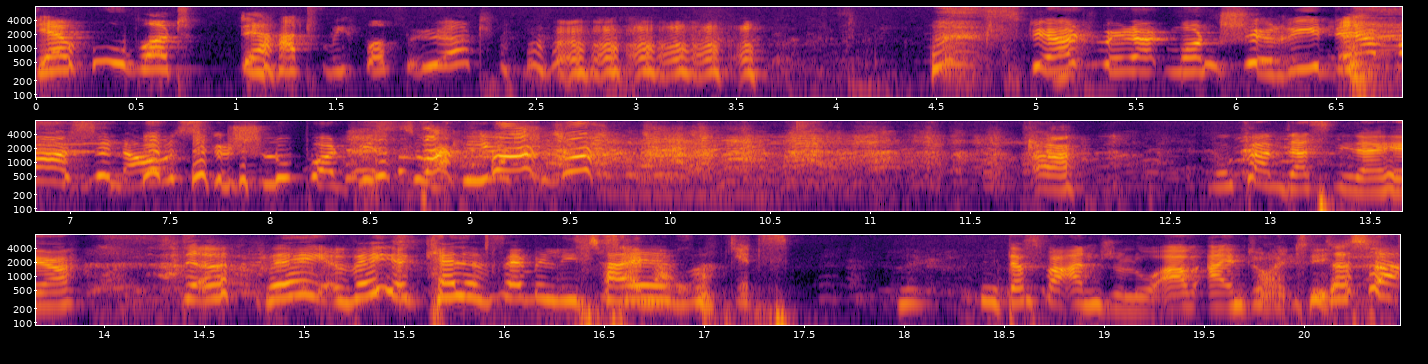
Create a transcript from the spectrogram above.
Der Hubert, der hat mich verführt. Der hat mir das Moncherie dermaßen ausgeschluppert bis zur Kirche. Ah, wo kam das wieder her? Der, wel- welche Kelle Family Teil? Jetzt. Das war Angelo, aber eindeutig. Das war.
